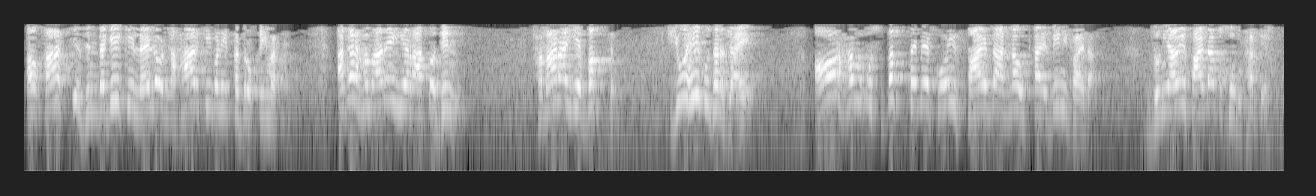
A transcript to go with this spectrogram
اوقات کی زندگی کی لیل و نہار کی بڑی قدر و قیمت ہے۔ اگر ہمارے یہ رات و دن، ہمارا یہ وقت یوں ہی گزر جائے اور ہم اس وقت میں کوئی فائدہ نہ اٹھائے، دینی فائدہ۔ دنیاوی فائدہ تو خوب اٹھاتے ہیں۔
